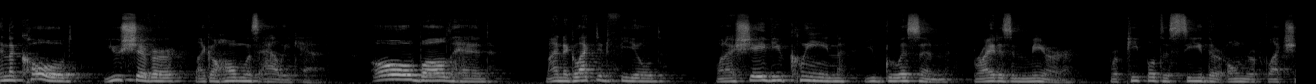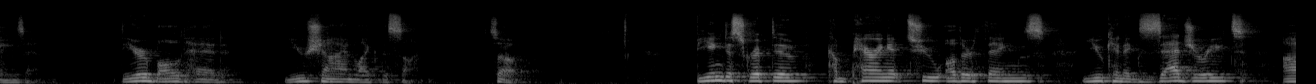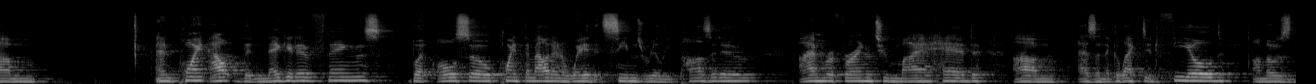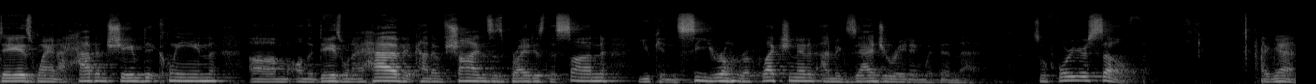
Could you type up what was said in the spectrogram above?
In the cold, you shiver like a homeless alley cat. Oh, bald head, my neglected field, when I shave you clean, you glisten bright as a mirror for people to see their own reflections in. Dear bald head, you shine like the sun. So, being descriptive, comparing it to other things, you can exaggerate um, and point out the negative things, but also point them out in a way that seems really positive. I'm referring to my head um, as a neglected field on those days when I haven't shaved it clean. Um, on the days when I have, it kind of shines as bright as the sun. You can see your own reflection in it. I'm exaggerating within that. So for yourself, again,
